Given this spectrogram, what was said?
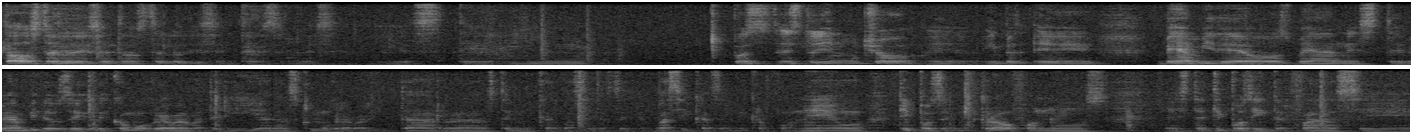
Todos te lo dicen, todos te lo dicen, todos te lo dicen. Y este, y pues estudien mucho, eh, eh, vean videos, vean este, vean videos de, de cómo grabar baterías, cómo grabar guitarras, técnicas básicas de, básicas de microfoneo, tipos de micrófonos, este, tipos de interfase,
